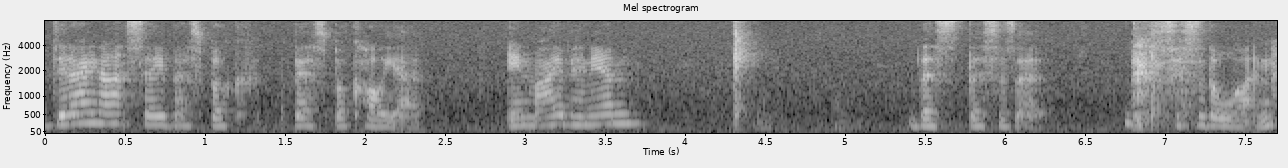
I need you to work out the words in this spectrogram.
Did I not say best book, best book haul yet? In my opinion, this, this is it. this is the one.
